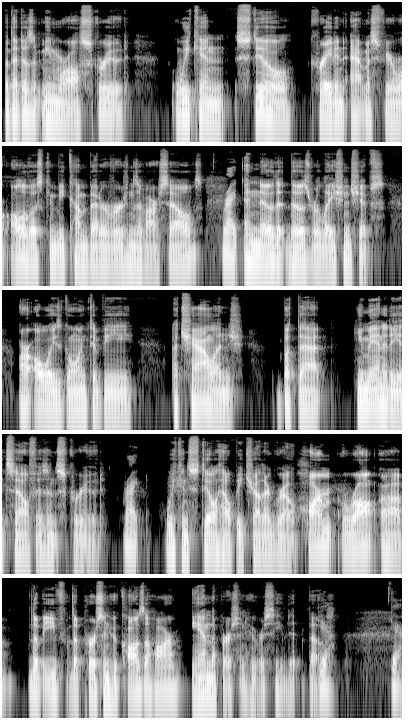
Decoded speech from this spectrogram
but that doesn't mean we're all screwed. We can still create an atmosphere where all of us can become better versions of ourselves right. and know that those relationships are always going to be a challenge but that humanity itself isn't screwed. Right. We can still help each other grow. Harm wrong uh, the the person who caused the harm and the person who received it both. Yeah. Yeah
